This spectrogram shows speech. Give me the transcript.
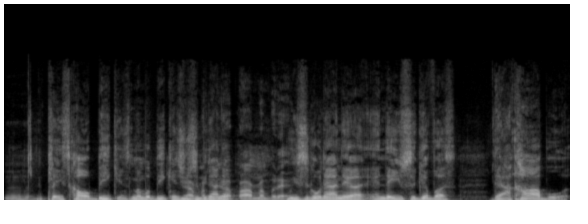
The place called Beacons. Remember Beacons Mm-hmm. Yeah, used to be down remember- there. I remember that. We used to go down there, and they used to give us their cardboard.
